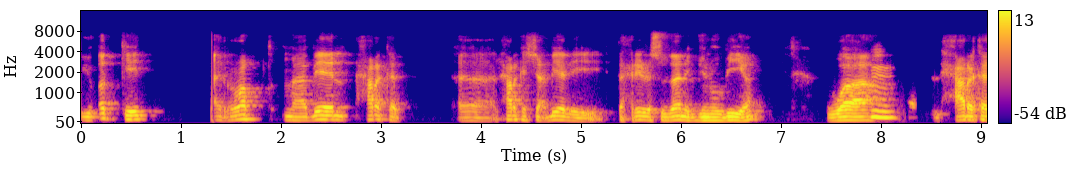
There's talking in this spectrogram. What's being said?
يؤكد الربط ما بين حركة الحركة الشعبية لتحرير السودان الجنوبية وحركه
